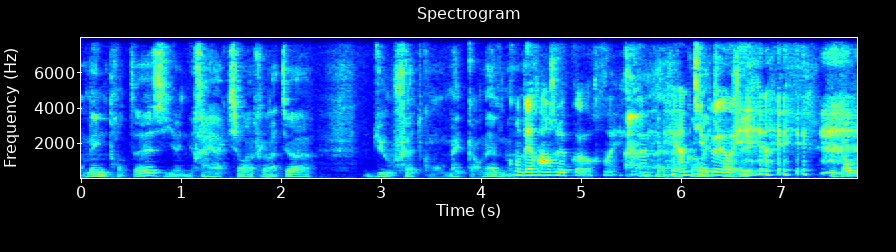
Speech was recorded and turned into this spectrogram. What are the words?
on met une prothèse, il y a une réaction inflammatoire due au fait qu'on met quand même... Qu'on dérange le corps, oui. un, petit peu, oui. Et donc,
